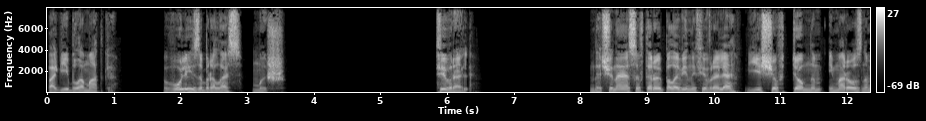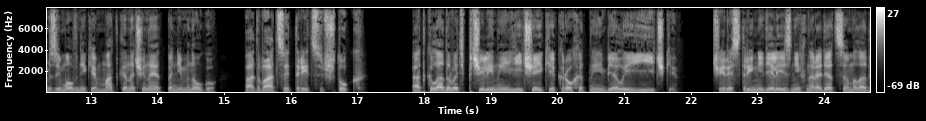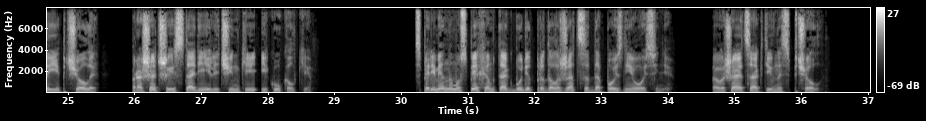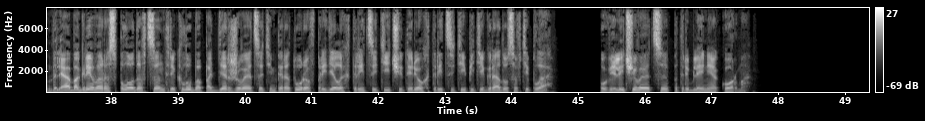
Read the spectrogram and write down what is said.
Погибла матка. В улей забралась мышь. Февраль. Начиная со второй половины февраля, еще в темном и морозном зимовнике матка начинает понемногу, по 20-30 штук, откладывать в пчелиные ячейки крохотные белые яички. Через три недели из них народятся молодые пчелы, прошедшие стадии личинки и куколки. С переменным успехом так будет продолжаться до поздней осени. Повышается активность пчел. Для обогрева расплода в центре клуба поддерживается температура в пределах 34-35 градусов тепла. Увеличивается потребление корма.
